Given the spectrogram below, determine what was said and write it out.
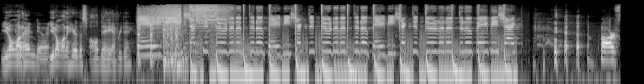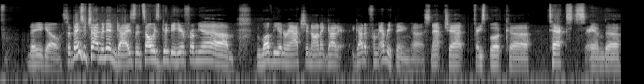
You don't Go want ahead and do it. You don't want to hear this all day, every day. Shark doo doo doo doo doo doo baby shark doo doo doo doo doo doo baby shark doo doo doo doo doo doo baby shark. Barf. There you go. So thanks for chiming in, guys. It's always good to hear from you. Um, love the interaction on it. Got it. Got it from everything: uh, Snapchat, Facebook, uh, texts, and uh,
